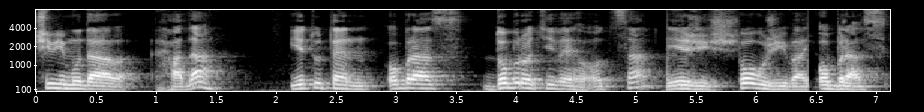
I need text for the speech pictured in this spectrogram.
či by mu dal hada? Je tu ten obraz dobrotivého otca. Ježiš používa obraz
